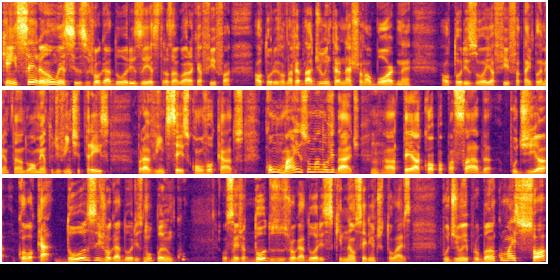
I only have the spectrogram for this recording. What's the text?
quem serão esses jogadores extras agora que a FIFA autorizou. Na verdade, o International Board né, autorizou e a FIFA está implementando o aumento de 23 para 26 convocados. Com mais uma novidade. Até a Copa passada, podia colocar 12 jogadores no banco, ou seja, todos os jogadores que não seriam titulares podiam ir para o banco, mas só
